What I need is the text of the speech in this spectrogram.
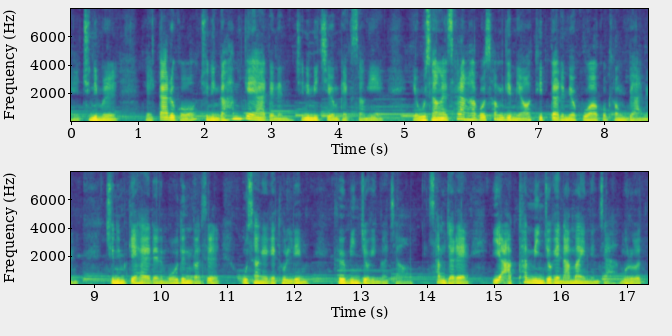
예, 주님을 예, 따르고 주님과 함께해야 되는 주님이 지은 백성이 예, 우상을 사랑하고 섬기며 뒤따르며 구하고 경배하는 주님께 해야 되는 모든 것을 우상에게 돌린 그 민족인 거죠. 3절에 이 악한 민족에 남아있는 자, 무릇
